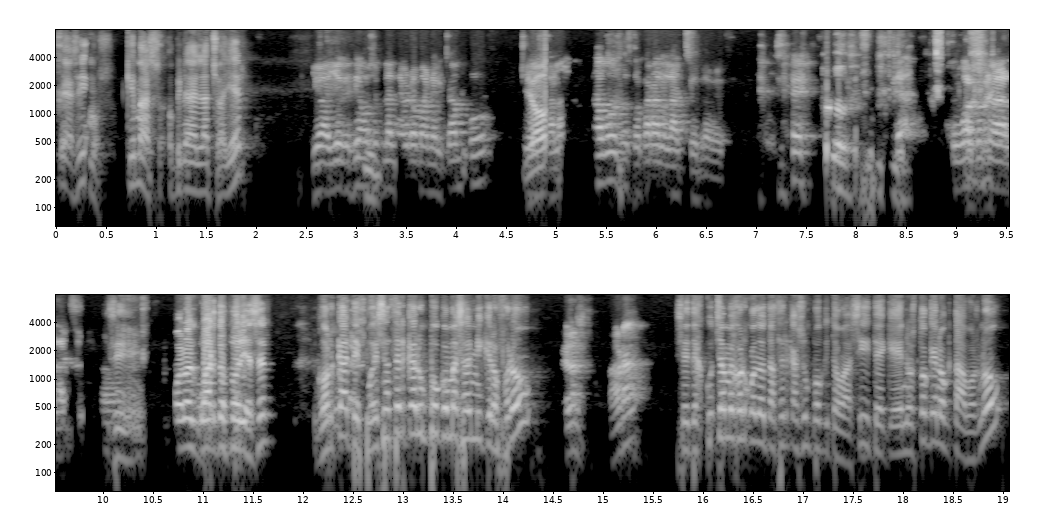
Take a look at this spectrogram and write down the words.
Seguimos. ¿Qué más opina del Lacho ayer? Yo ayer decíamos en plan de broma en el campo, Yo- ojalá octavos nos tocara el Lacho otra vez. Jugar contra el Lacho. Bueno, en cuartos podría ser. Gorka, ¿te puedes acercar un poco más al micrófono? Perdón, ahora Se te escucha mejor cuando te acercas un poquito más. Sí, te, que nos toquen octavos, ¿no?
